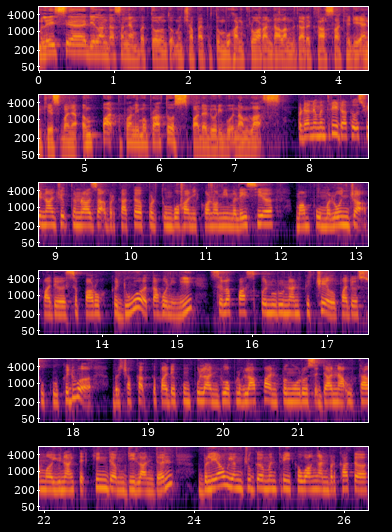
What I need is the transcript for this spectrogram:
Malaysia di landasan yang betul untuk mencapai pertumbuhan keluaran dalam negara khasa KDNK sebanyak 4.5% pada 2016. Perdana Menteri Datuk Seri Najib Tun Razak berkata pertumbuhan ekonomi Malaysia mampu melonjak pada separuh kedua tahun ini selepas penurunan kecil pada suku kedua. Bercakap kepada kumpulan 28 pengurus dana utama United Kingdom di London, Beliau yang juga Menteri Kewangan berkata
